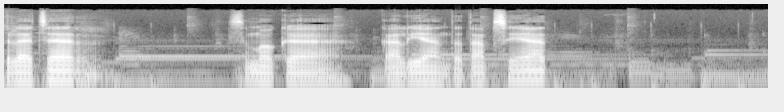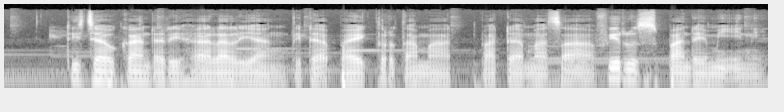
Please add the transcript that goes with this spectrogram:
belajar Semoga kalian tetap sehat, dijauhkan dari hal-hal yang tidak baik, terutama pada masa virus pandemi ini.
